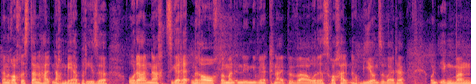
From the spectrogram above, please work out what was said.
dann roch es dann halt nach Meerbrise oder nach Zigarettenrauch, wenn man in irgendwie einer Kneipe war oder es roch halt nach Bier und so weiter. Und irgendwann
